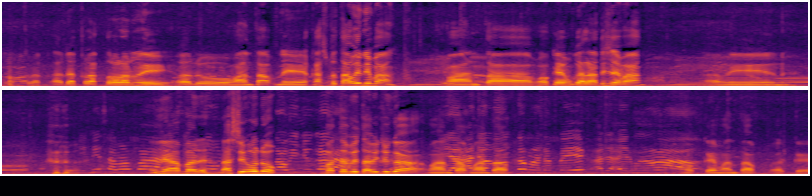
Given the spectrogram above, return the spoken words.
Kerak, ada kerak telur nih. Aduh, mantap nih. Khas Betawi nih, Bang. Mantap. Oke, moga laris ya, Bang. Amin. Ini sama Pak. Ini apa deh? Nasi uduk. Betawi Betawi juga. Mantap, Iya, mantap. Ada lontong, ada peyek, ada air mineral. Oke, mantap. Oke,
